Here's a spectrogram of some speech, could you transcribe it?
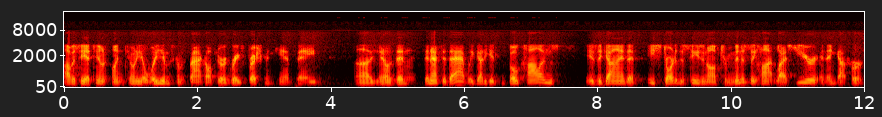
Obviously, Antonio Williams comes back after a great freshman campaign. Uh, you know, then then after that, we've got to get Beaux Collins is a guy that he started the season off tremendously hot last year and then got hurt.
